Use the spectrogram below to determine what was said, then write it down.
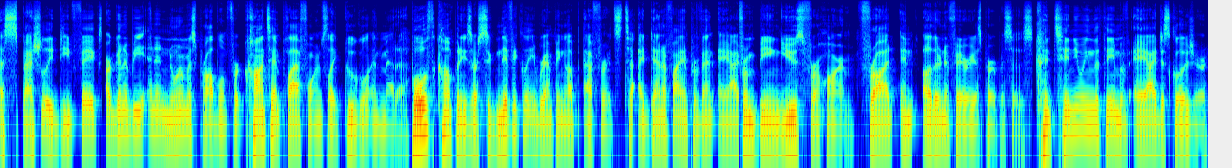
especially deepfakes are going to be an enormous problem for content platforms like Google and Meta. Both companies are are significantly ramping up efforts to identify and prevent AI from being used for harm, fraud, and other nefarious purposes. Continuing the theme of AI disclosure,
